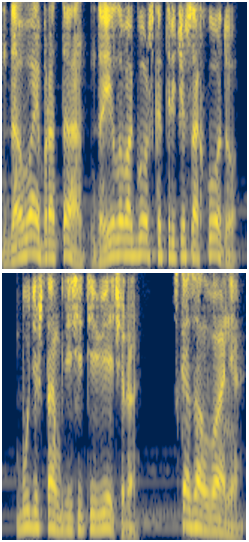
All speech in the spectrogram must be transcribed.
«Давай, братан, до Еловогорска три часа ходу. Будешь там к десяти вечера», — сказал Ваня.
